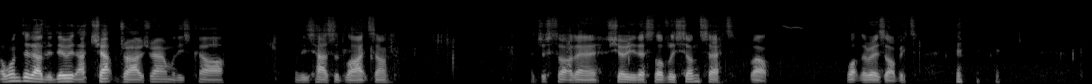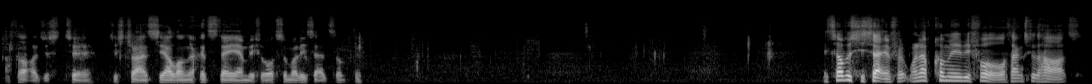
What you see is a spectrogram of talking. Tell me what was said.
I wondered how they do it. That chap drives around with his car with his hazard lights on. I just thought I'd uh, show you this lovely sunset. Well, what there is of it. I thought I'd just uh, just try and see how long I could stay in before somebody said something. It's obviously setting for when I've come here before. Thanks for the hearts.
